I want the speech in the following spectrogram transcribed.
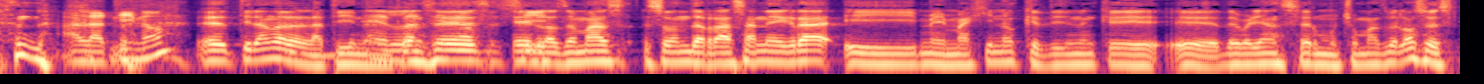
¿A latino? Eh, tirándole a latino. Entonces, eh, los demás son de raza negra y me imagino que tienen que eh, deberían ser mucho más veloces.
